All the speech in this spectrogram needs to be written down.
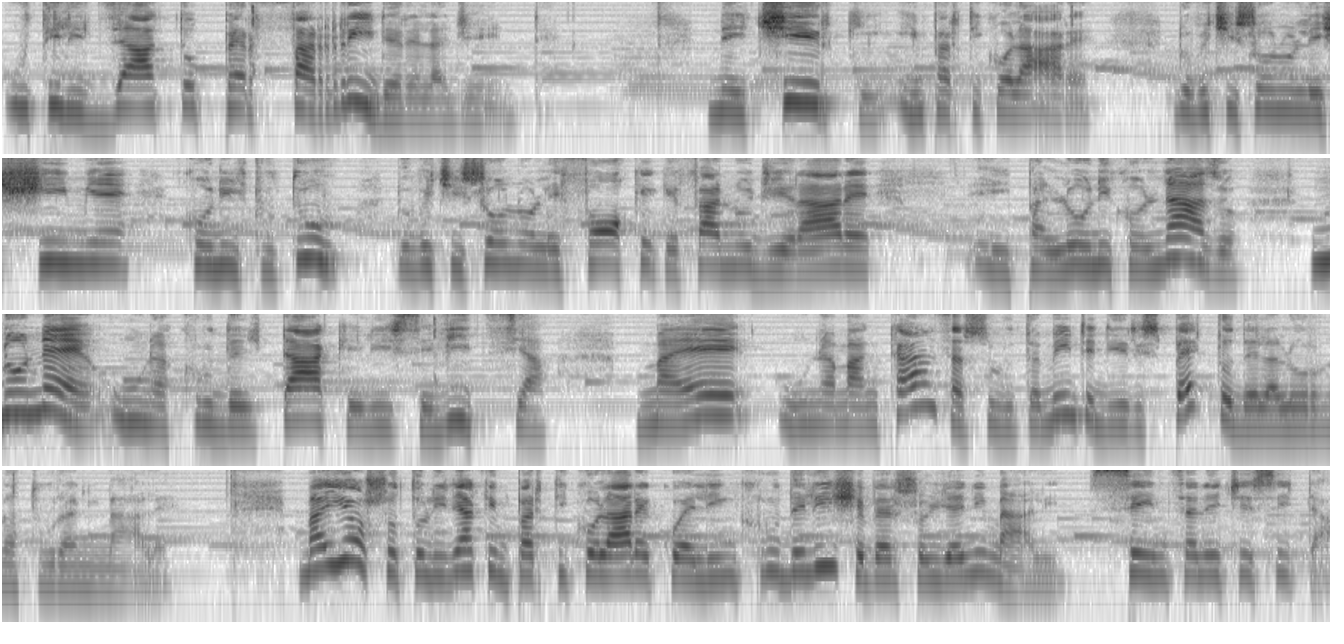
utilizzato per far ridere la gente. Nei circhi in particolare, dove ci sono le scimmie con il tutù, dove ci sono le foche che fanno girare i palloni col naso. Non è una crudeltà che li sevizia, ma è una mancanza assolutamente di rispetto della loro natura animale. Ma io ho sottolineato in particolare quelli incrudelisce verso gli animali, senza necessità.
